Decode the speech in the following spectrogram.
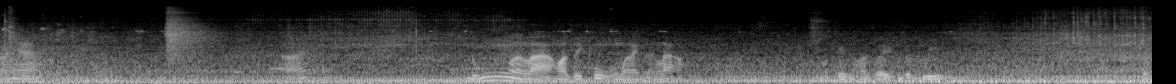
Đó nha. Đấy. đúng là, hoa giấy cụ mà lành Vàng lão. Một cây hoa giấy cũng rất quý. Trồng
